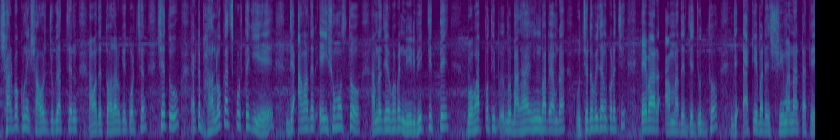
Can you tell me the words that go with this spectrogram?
সার্বক্ষণিক সাহস যোগাচ্ছেন, আমাদের তদারকি করছেন। সেহেতু একটা ভালো কাজ করতে গিয়ে যে আমাদের এই সমস্ত আমরা যেভাবে নির্ভীক চিত্তে প্রভাব প্রতি বাধাহীনভাবে আমরা উচ্ছেদ অভিযান করেছি। এবার আমাদের যে যুদ্ধ, যে একেবারে সীমানাটাকে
